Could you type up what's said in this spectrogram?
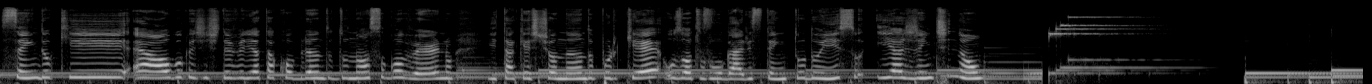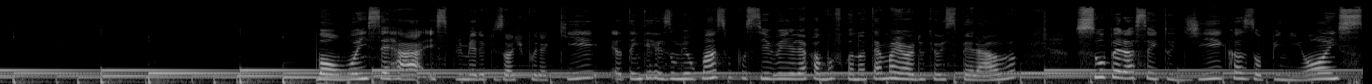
sendo que é algo que a gente deveria estar tá cobrando do nosso governo e estar tá questionando por que os outros lugares têm tudo isso e a gente não. Bom, vou encerrar esse primeiro episódio por aqui. Eu tentei resumir o máximo possível e ele acabou ficando até maior do que eu esperava. Super aceito dicas, opiniões,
